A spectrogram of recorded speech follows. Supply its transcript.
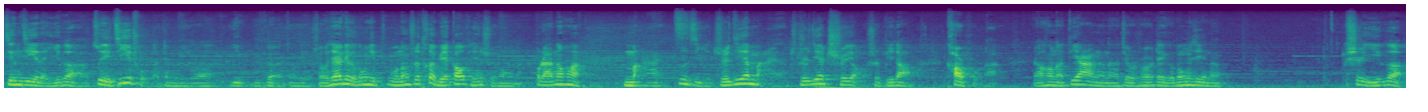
经济的一个最基础的这么一个一一个东西，首先这个东西不能是特别高频使用的，不然的话，买自己直接买直接持有是比较靠谱的。然后呢，第二个呢，就是说这个东西呢，是一个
